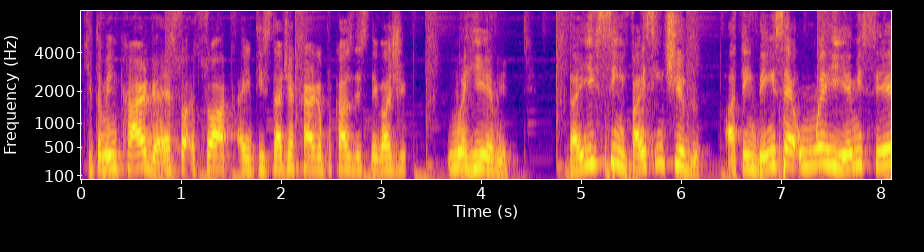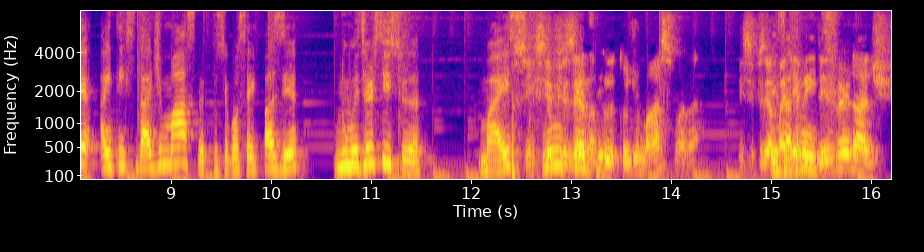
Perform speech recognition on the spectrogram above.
Que também carga, é só, só a intensidade é carga por causa desse negócio de 1 RM. Daí sim, faz sentido. A tendência é 1 RM ser a intensidade máxima que você consegue fazer num exercício, né? Mas. Sim, se fizer na amplitude máxima, né? E se fizer uma Exatamente. RM de verdade.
